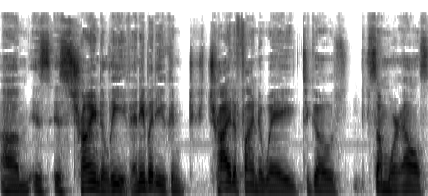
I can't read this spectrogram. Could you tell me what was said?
um, is is trying to leave. Anybody who can try to find a way to go somewhere else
